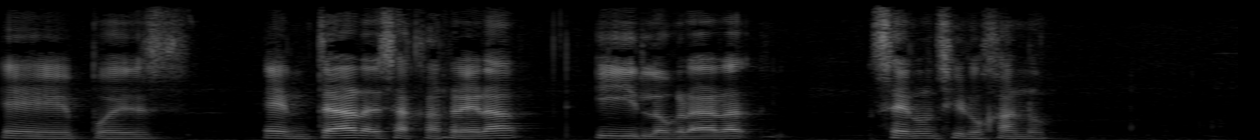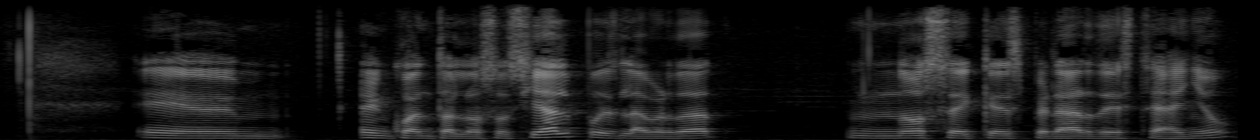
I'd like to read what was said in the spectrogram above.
eh, pues, entrar a esa carrera y lograr ser un cirujano. Em, en cuanto a lo social, pues la verdad no sé qué esperar de este año.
